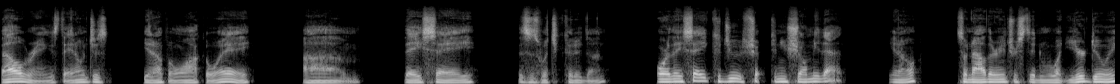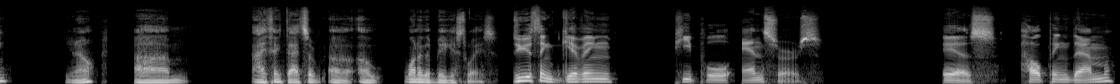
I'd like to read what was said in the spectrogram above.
bell rings, they don't just get up and walk away. Um, they say, "This is what you could have done," or they say, "Could you sh- can you show me that?" You know. So now they're interested in what you're doing. You know. Um, I think that's a, a, a one of the biggest ways. Do you think giving people answers is helping them,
